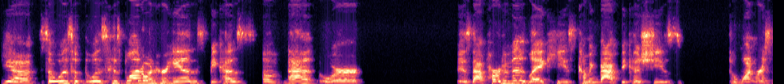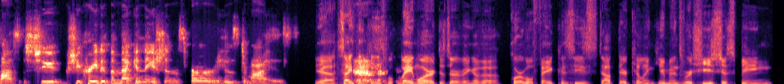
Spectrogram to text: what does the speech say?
Yeah. So was was his blood on her hands because of that or is that part of it? Like he's coming back because she's the one response. She she created the machinations for his demise. Yeah, so I think he's way more deserving of a horrible fate because he's out there killing humans, where she's just being,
